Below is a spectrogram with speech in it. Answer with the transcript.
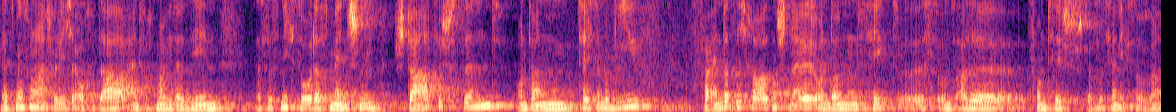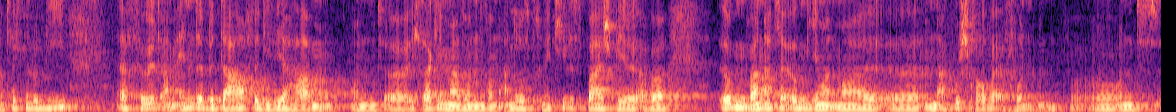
Jetzt muss man natürlich auch da einfach mal wieder sehen, es ist nicht so, dass Menschen statisch sind und dann Technologie verändert sich rasend schnell und dann fegt es uns alle vom Tisch. Das ist ja nicht so, sondern Technologie erfüllt am Ende Bedarfe, die wir haben. Und äh, ich sage Ihnen mal so ein, so ein, anderes primitives Beispiel, aber irgendwann hat ja irgendjemand mal äh, einen Akkuschrauber erfunden. Und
